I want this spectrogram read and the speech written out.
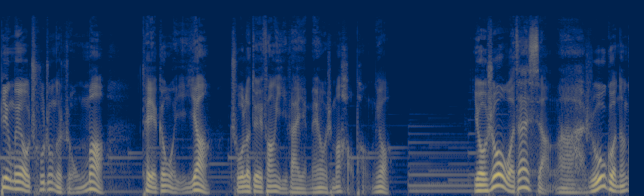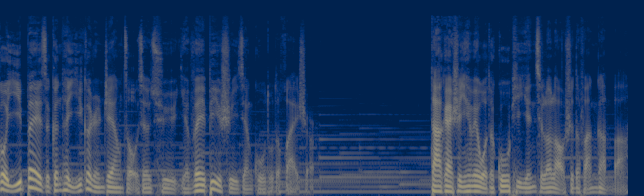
并没有出众的容貌，他也跟我一样，除了对方以外，也没有什么好朋友。有时候我在想啊，如果能够一辈子跟他一个人这样走下去，也未必是一件孤独的坏事儿。大概是因为我的孤僻引起了老师的反感吧。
